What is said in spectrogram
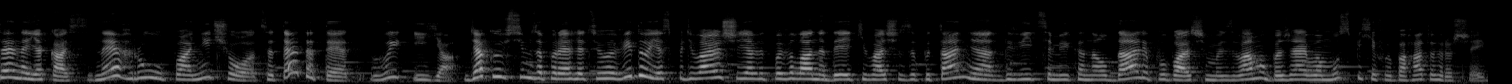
Це не якась не група, нічого. Це тет-а-тет, ви і я. Дякую всім за перегляд цього відео. Я сподіваюся, що я відповіла на деякі ваші запитання. Дивіться мій канал далі. Побачимось з вами. Бажаю вам успіхів і багато грошей.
